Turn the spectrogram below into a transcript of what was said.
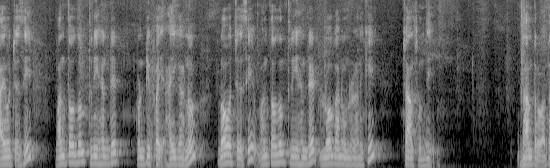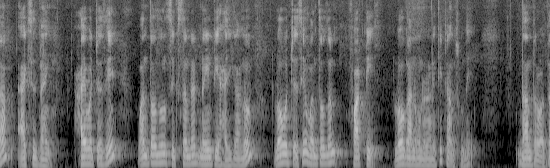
హై వచ్చేసి one thousand three hundred twenty five హైగాను లో వచ్చేసి వన్ థౌజండ్ త్రీ హండ్రెడ్ లోగాను ఉండడానికి ఛాన్స్ ఉంది. దాని తర్వాత యాక్సిస్ బ్యాంక్. హై వచ్చేసి one thousand six hundred ninety హైగాను లో వచ్చేసి వన్ థౌజండ్ ఫార్టీ లోగాను ఉండడానికి ఛాన్స్ ఉంది. దాని తర్వాత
